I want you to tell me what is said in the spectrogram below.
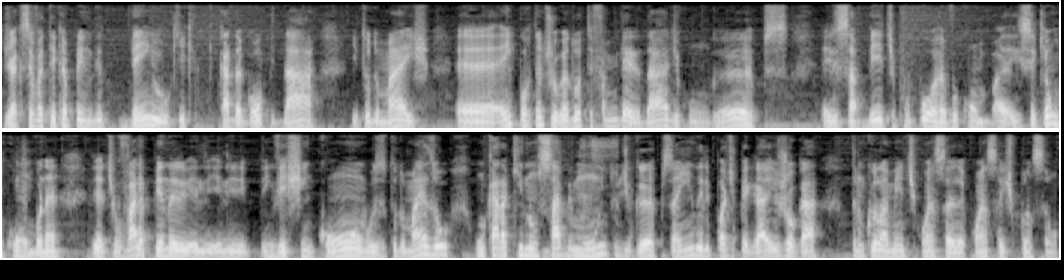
já que você vai ter que aprender bem o que cada golpe dá e tudo mais, é, é importante o jogador ter familiaridade com GURPS, ele saber, tipo, porra, eu vou combar. Isso aqui é um combo, né? É, tipo, vale a pena ele, ele, investir em combos e tudo mais, ou um cara que não sabe muito de GURPS ainda, ele pode pegar e jogar tranquilamente com essa, com essa expansão.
